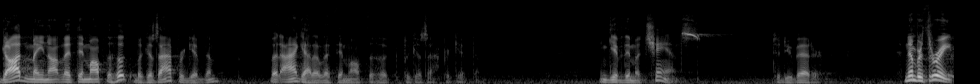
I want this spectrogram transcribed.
God may not let them off the hook because I forgive them, but I got to let them off the hook because I forgive them and give them a chance to do better. Number three,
